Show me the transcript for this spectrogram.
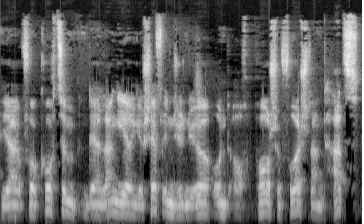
ja vor kurzem der langjährige Chefingenieur und auch Porsche-Vorstand Hatz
